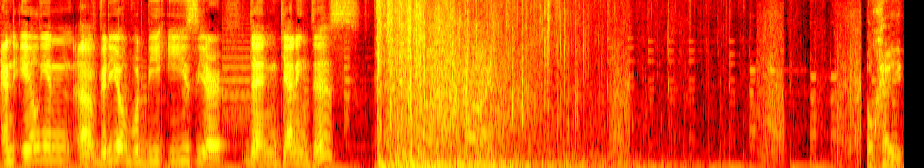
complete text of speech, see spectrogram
an alien uh, video would be easier than getting this. Okay,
